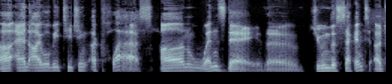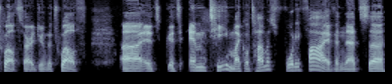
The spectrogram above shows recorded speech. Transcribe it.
Uh, and I will be teaching a class on Wednesday, the June the second, uh, twelfth. sorry, June the twelfth. Uh, it's it's MT Michael Thomas forty five, and that's uh,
